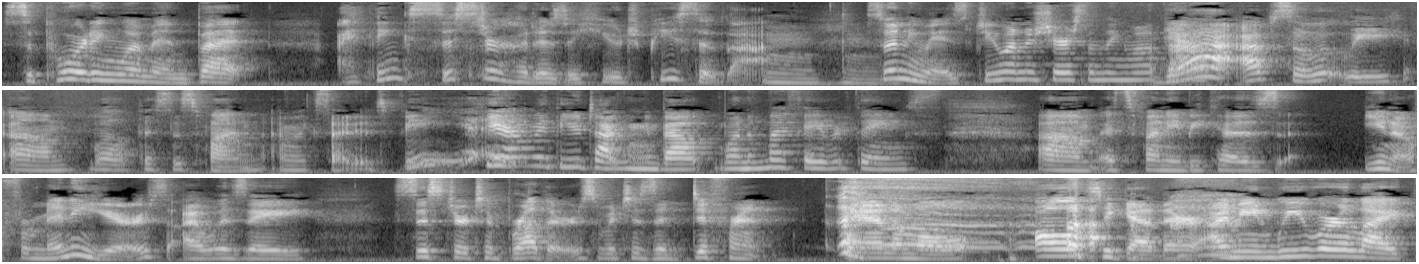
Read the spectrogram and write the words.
supporting women, but I think sisterhood is a huge piece of that. So, anyways, do you want to share something about Yeah, that? Yeah, absolutely. Um, well, this is fun. I'm excited to be here with you talking about one of my favorite things. Um, it's funny because, you know, for many years I was a sister to brothers, which is a different animal altogether. I mean, we were like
